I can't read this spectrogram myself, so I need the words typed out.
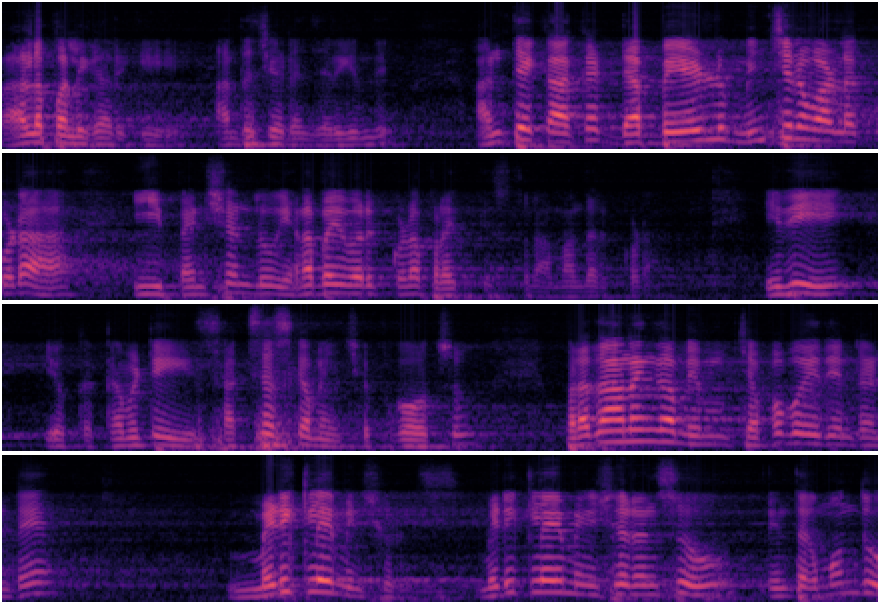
రాళ్ళపల్లి గారికి అందచేయడం జరిగింది. అంతేకాక డెబ్బై ఏళ్ళు మించిన వాళ్ళకు కూడా ఈ పెన్షన్లు ఎనభై వరకు కూడా ప్రయత్నిస్తున్నాం అందరికి కూడా. ఇది ఈ యొక్క కమిటీ సక్సెస్గా మేము చెప్పుకోవచ్చు. ప్రధానంగా మేము చెప్పబోయేది ఏంటంటే మెడిక్లెయిమ్ ఇన్సూరెన్స్ మెడిక్లెయిమ్ ఇన్సూరెన్సు ఇంతకుముందు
